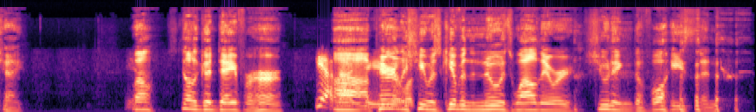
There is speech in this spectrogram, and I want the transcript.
Okay. Yeah. Well, still a good day for her. Yeah, Uh, apparently, she was given the news while they were shooting The Voice, and you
